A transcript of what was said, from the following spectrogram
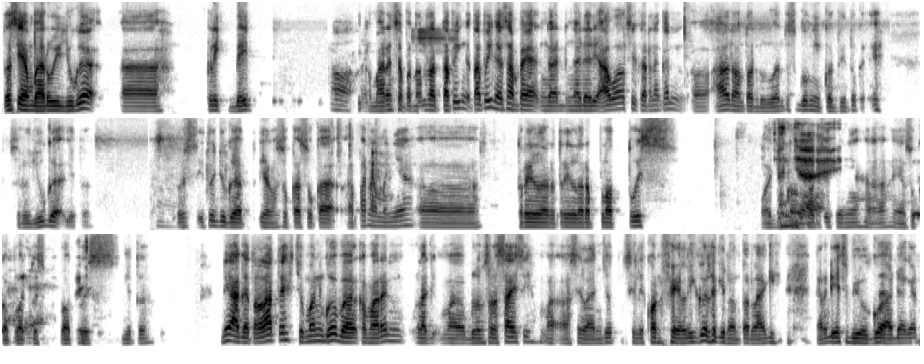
terus yang baru juga eh clickbait Oh, kemarin sempat nonton tapi tapi nggak sampai nggak nggak dari awal sih karena kan eh, Al nonton duluan terus gue ngikut itu eh seru juga gitu. Terus itu juga yang suka-suka apa namanya eh thriller-thriller plot twist. Wajib sih kayaknya yang suka plot twist plot twist gitu. Ini agak telat ya cuman gue kemarin lagi ma- belum selesai sih ma- masih lanjut Silicon Valley gue lagi nonton lagi karena di HBO gue ada kan.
